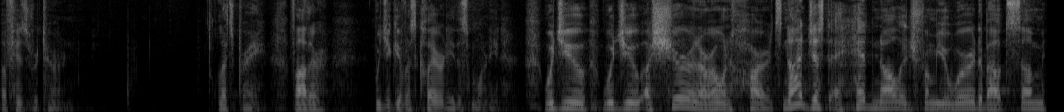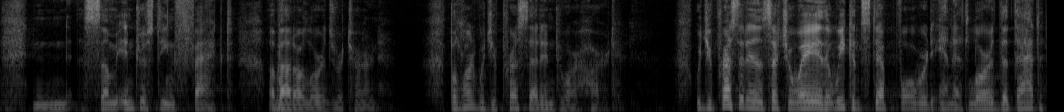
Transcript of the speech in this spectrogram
of his return? Let's pray. Father, would you give us clarity this morning? Would you, would you assure in our own hearts, not just a head knowledge from your word about some, some interesting fact about our Lord's return? But Lord, would you press that into our heart? Would you press it in, in such a way that we can step forward in it, Lord, that, that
